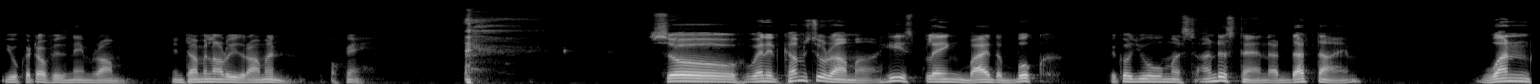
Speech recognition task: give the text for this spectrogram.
You cut off his name Ram. In Tamil Nadu is Raman, okay? so, when it comes to Rama, he is playing by the book because you must understand at that time, one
